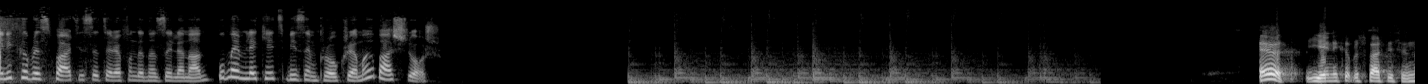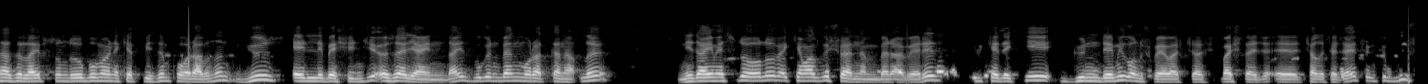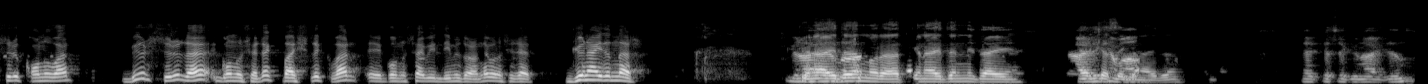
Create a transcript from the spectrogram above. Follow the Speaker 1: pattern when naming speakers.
Speaker 1: Yeni Kıbrıs Partisi tarafından hazırlanan Bu Memleket Bizim programı başlıyor.
Speaker 2: Evet, Yeni Kıbrıs Partisi'nin hazırlayıp sunduğu Bu Memleket Bizim programının 155. özel yayınındayız. Bugün ben Murat Kanatlı, Niday Mesudoğlu ve Kemal Güçven'le beraberiz. Ülkedeki gündemi konuşmaya başlayacağız, e, çalışacağız. Çünkü bir sürü konu var. Bir sürü de konuşacak başlık var. E, konuşabildiğimiz oranda konuşacağız. Günaydınlar.
Speaker 3: Günaydın, günaydın Murat, günaydın Niday. Herkese
Speaker 4: Kemal.
Speaker 3: günaydın.
Speaker 4: Herkese günaydın.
